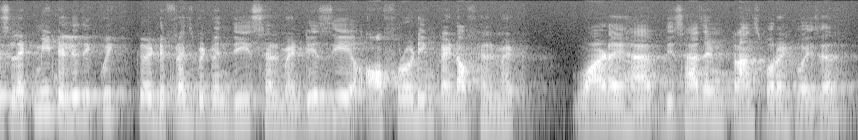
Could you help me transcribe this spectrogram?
guys let me tell you the quick uh, difference between these helmet this is the off-roading kind of helmet what I have. This has a transparent visor.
